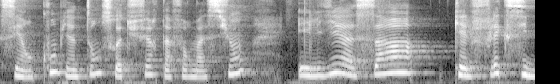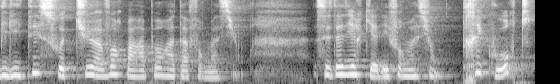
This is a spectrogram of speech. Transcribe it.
c'est en combien de temps souhaites-tu faire ta formation et lié à ça, quelle flexibilité souhaites-tu avoir par rapport à ta formation? C'est-à-dire qu'il y a des formations très courtes,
